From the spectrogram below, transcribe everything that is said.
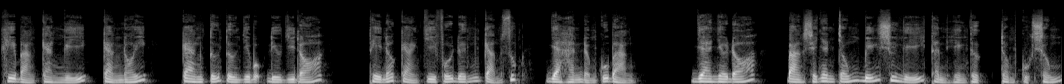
khi bạn càng nghĩ, càng nói, càng tưởng tượng về một điều gì đó, thì nó càng chi phối đến cảm xúc và hành động của bạn. Và nhờ đó, bạn sẽ nhanh chóng biến suy nghĩ thành hiện thực trong cuộc sống.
